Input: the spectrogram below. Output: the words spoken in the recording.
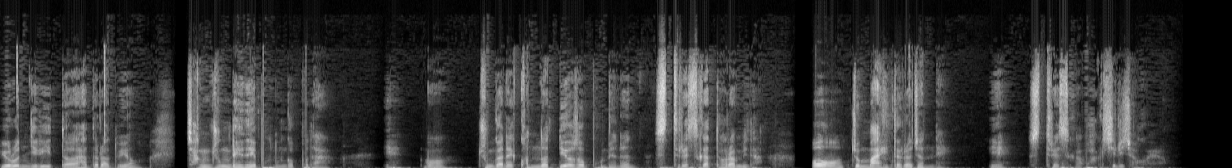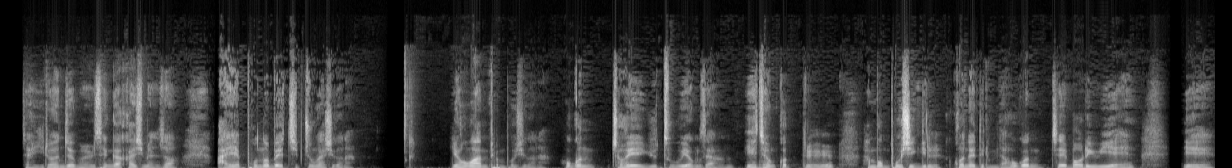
이런 일이 있다 하더라도요 장중 내내 보는 것보다 예, 뭐 중간에 건너뛰어서 보면은 스트레스가 덜합니다. 어, 좀 많이 떨어졌네. 예, 스트레스가 확실히 적어요. 자, 이러한 점을 생각하시면서 아예 본업에 집중하시거나 영화 한 편 보시거나 혹은 저의 유튜브 영상 예전 것들 한번 보시기를 권해드립니다. 혹은 제 머리 위에 예,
